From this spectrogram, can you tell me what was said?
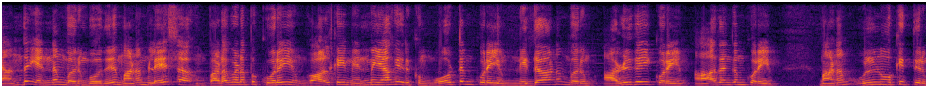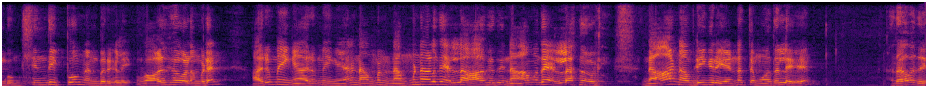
அந்த எண்ணம் வரும்போது மனம் லேசாகும். படபடப்பு குறையும். வாழ்க்கை மென்மையாக இருக்கும். ஓட்டம் குறையும். நிதானம் வரும். அழுகை குறையும். ஆதங்கம் குறையும். மனம் உள்நோக்கி திரும்பும். சிந்திப்போம் நண்பர்களே. வாழ்க வளமுடன். அருமைங்க அருமைங்க. நம்ம நம்மனால தான் எல்லாம் ஆகுது நாம தான் எல்லாம் அப்படி நான் அப்படிங்கிற எண்ணத்தை முதல்ல அதாவது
